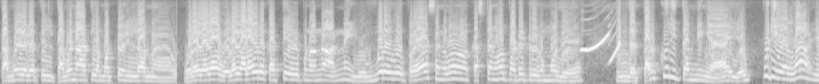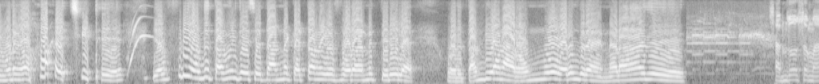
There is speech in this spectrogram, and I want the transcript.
தமிழகத்தில் தமிழ்நாட்டுல மட்டும் இல்லாம உலக உலக அளவுல கட்டி எழுப்பணும்னா அண்ணன் எவ்வளவு பிரயாசங்களும் கஷ்டங்களும் பட்டுட்டு இருக்கும்போது இந்த தற்கொலை தம்பிங்க எப்படி எல்லாம் இவனுங்க வச்சுக்கிட்டு எப்படி வந்து தமிழ் தேசியத்தை அண்ணன் கட்டமைக்க போறான்னு தெரியல. ஒரு தம்பியா நான் ரொம்ப வருந்துறேன். என்னடா இது? சந்தோஷமா?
